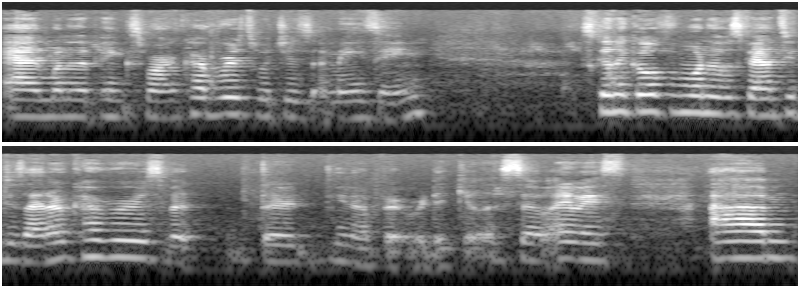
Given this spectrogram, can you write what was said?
and one of the pink smart covers, which is amazing. It's going to go from one of those fancy designer covers, but they're, you know, a bit ridiculous. So anyways, um,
